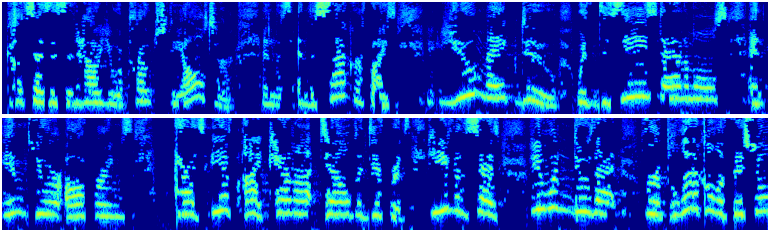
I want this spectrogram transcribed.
God says this in how you approach the altar and the, and the sacrifice. You make do with diseased animals and impure offerings as if I cannot tell the difference. He even says, You wouldn't do that for a political official,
